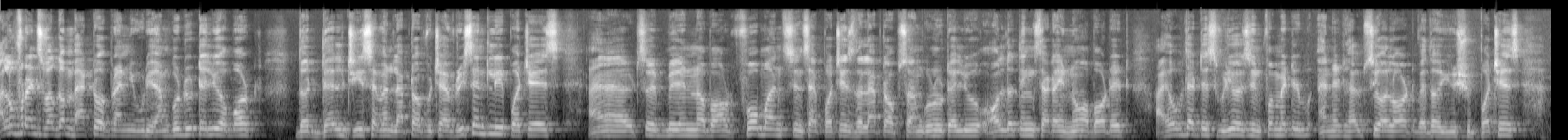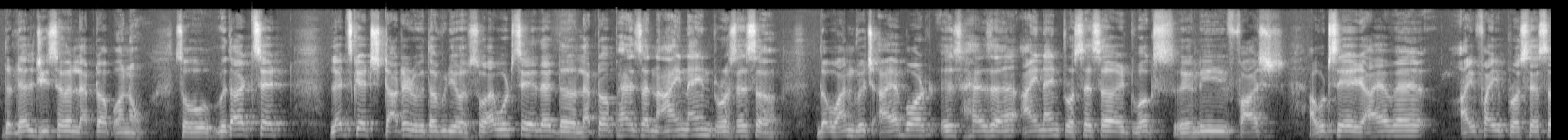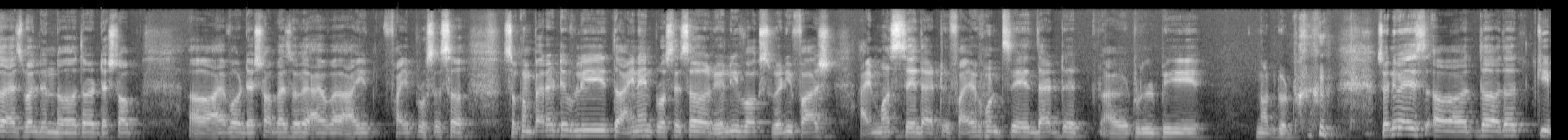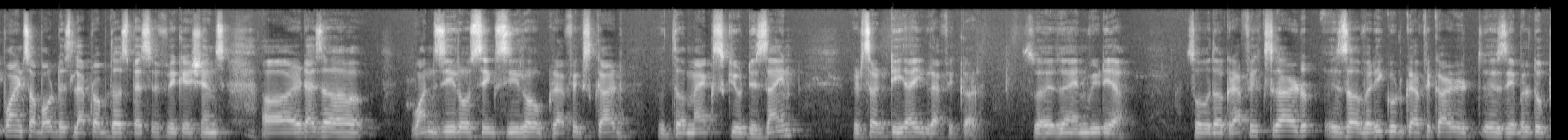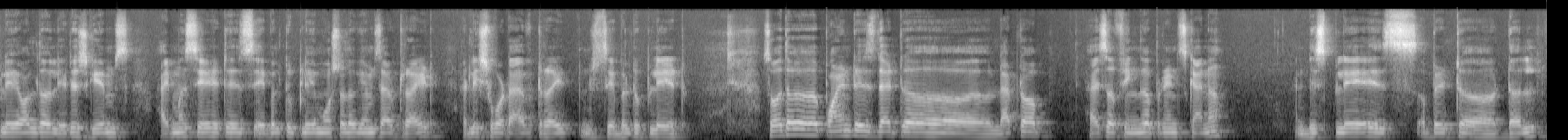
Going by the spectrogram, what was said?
Hello friends, welcome back to a brand new video. I'm going to tell you about the Dell G7 laptop which I've recently purchased and it's been about 4 months since I purchased the laptop so I'm going to tell you all the things that I know about it. I hope that this video is informative and it helps you a lot whether you should purchase the Dell G7 laptop or no. So with that said, let's get started with the video. So I would say that the laptop has an i9 processor. The one which I bought is has an i9 processor. It works really fast. I would say I have a i5 processor as well in the other desktop. Uh, I have a desktop as well I have a i5 processor. So comparatively the i9 processor really works very fast. I must say that. If I won't say that it, uh, it will be not good. So anyways uh, the other key points about this laptop the specifications. Uh, it has a 1060 graphics card with the Max-Q design. It's a TI graphic card. So it's an NVIDIA so the graphics card is a very good graphic card. It is able to play all the latest games. I must say it is able to play most of the games i've tried. At least what i've tried it's able to play it. So the point is that uh, laptop has a fingerprint scanner and display is a bit uh, dull.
